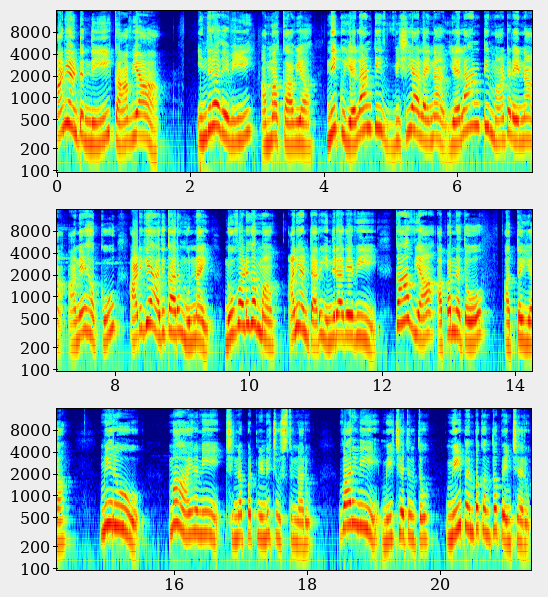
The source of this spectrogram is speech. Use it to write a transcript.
అని అంటుంది కావ్య. ఇందిరాదేవి అమ్మ కావ్య నీకు ఎలాంటి విషయాలైనా ఎలాంటి మాటలైనా అనే హక్కు అడిగే అధికారం ఉన్నాయి. నువ్వు అడుగమ్మా అని అంటారు ఇందిరాదేవి. కావ్య అపర్ణతో అత్తయ్య మీరు మా ఆయనని చిన్నప్పటి నుండి చూస్తున్నారు. వారిని మీ చేతులతో మీ పెంపకంతో పెంచారు.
